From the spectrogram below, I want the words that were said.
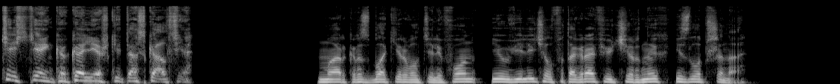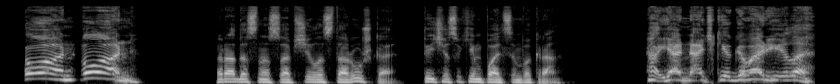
Частенько к Олежке таскался». Марк разблокировал телефон и увеличил фотографию Черных из Лапшина. «Он! Он!» — радостно сообщила старушка, тыча сухим пальцем в экран. «А я Надьке говорила.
